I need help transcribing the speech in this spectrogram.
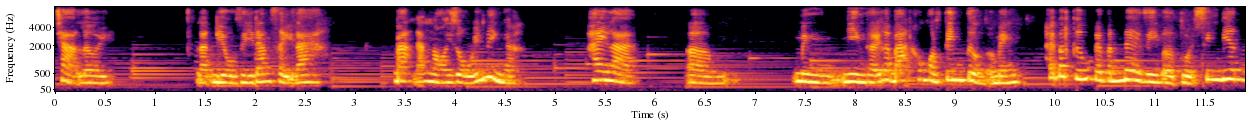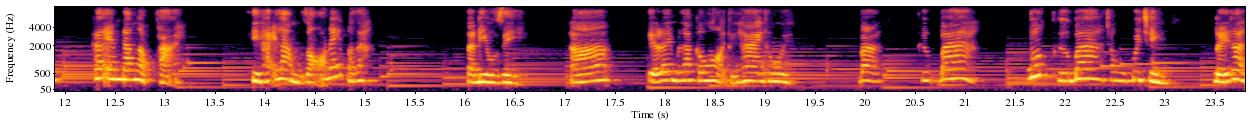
trả lời là điều gì đang xảy ra? Bạn đang nói dối mình à? Hay là uh, mình nhìn thấy là bạn không còn tin tưởng ở mình? Hay bất cứ một cái vấn đề gì mà ở tuổi sinh viên các em đang gặp phải thì hãy làm rõ nét nó ra. Là điều gì? Đó thì ở đây mới là câu hỏi thứ hai thôi. Và thứ ba bước thứ ba trong quy trình đấy là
